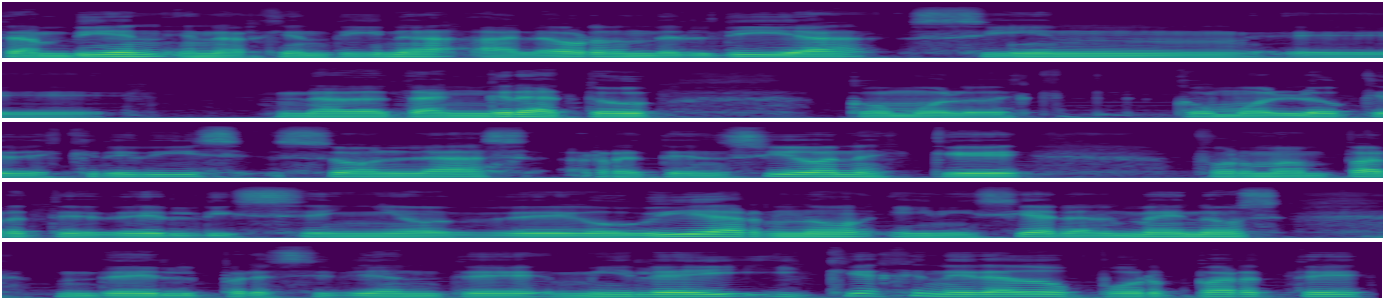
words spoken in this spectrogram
también en Argentina a la orden del día, sin nada tan grato como lo, como lo que describís, son las retenciones que forman parte del diseño de gobierno inicial al menos del presidente Milei y que ha generado por parte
